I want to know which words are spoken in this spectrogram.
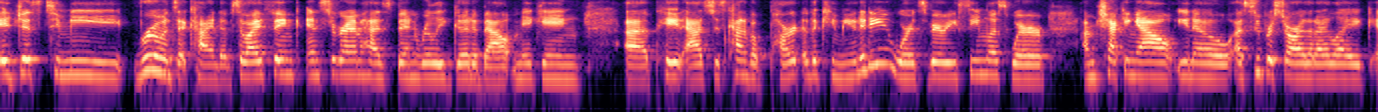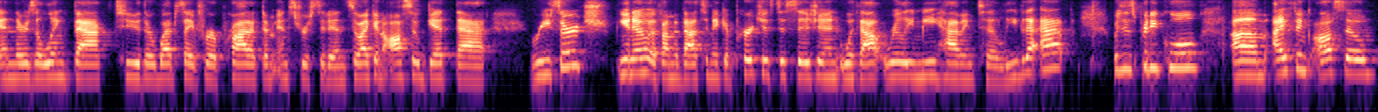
it just to me ruins it kind of. So i think instagram has been really good about making uh, paid ads just kind of a part of the community where it's very seamless where i'm checking out you know a superstar that i like and there's a link back to their website for a product i'm interested in. So i can also get that research, you know, if I'm about to make a purchase decision without really me having to leave the app, which is pretty cool. Um, I think also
